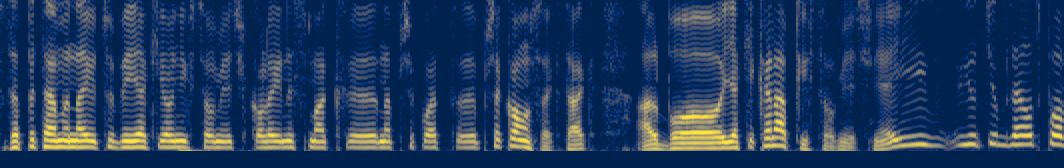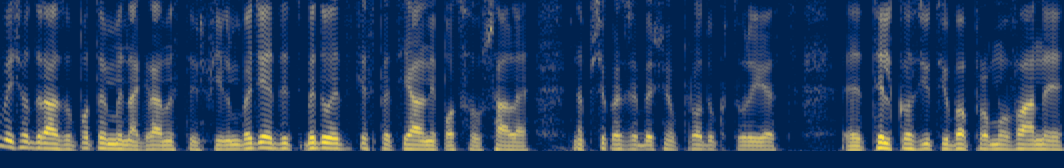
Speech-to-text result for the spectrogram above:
zapytamy na YouTubie, jaki oni chcą mieć kolejny smak na przykład przekąsek, tak? Albo jakie kanapki chcą mieć, nie? I YouTube da odpowiedź od razu. Potem my nagramy z tym film. Będzie edyc będą edycje specjalne pod sociale, na przykład, żebyś miał produkt, który jest tylko z YouTube'a promowany,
